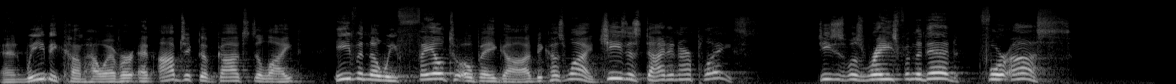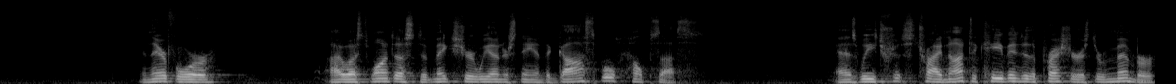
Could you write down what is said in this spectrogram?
And we become, however, an object of God's delight, even though we fail to obey God, because why? Jesus died in our place. Jesus was raised from the dead for us. And therefore, I just want us to make sure we understand the gospel helps us as we tr- try not to cave into the pressure is to remember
